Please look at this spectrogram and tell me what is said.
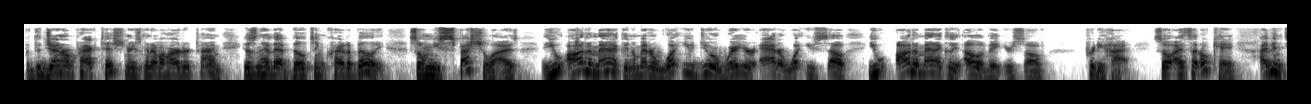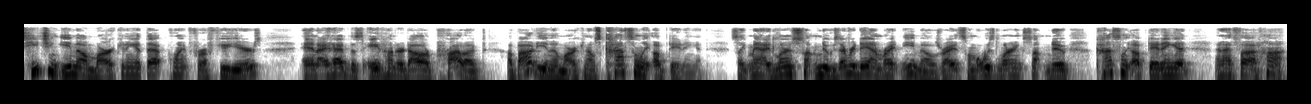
But the general practitioner is going to have a harder time. He doesn't have that built-in credibility. So when you specialize, you automatically, no matter what you do or where you're at or what you sell, you automatically elevate yourself pretty high. So I said, okay, I've been teaching email marketing at that point for a few years. And I had this $800 product about email marketing. I was constantly updating it. It's like, man, I learned something new because every day I'm writing emails, right? So I'm always learning something new, constantly updating it. And I thought, huh,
